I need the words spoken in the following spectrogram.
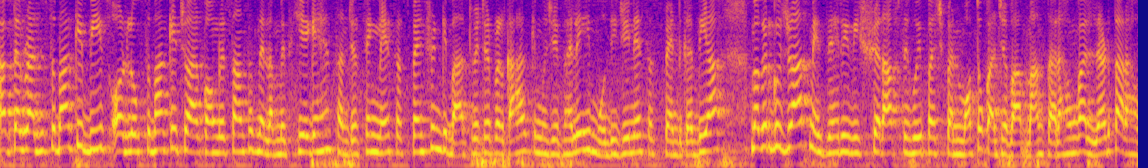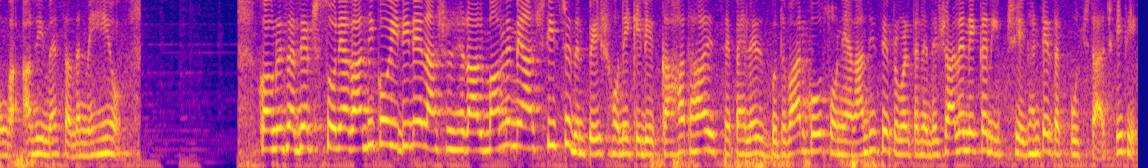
अब तक राज्यसभा के 20 और लोकसभा के चार कांग्रेस सांसद निलंबित किए गए हैं। संजय सिंह ने सस्पेंशन के बाद ट्विटर पर कहा कि मुझे भले ही मोदी जी ने सस्पेंड कर दिया, मगर गुजरात में जहरीली शराब से हुई पचपन मौतों का जवाब माँगता रहूँगा, लड़ता रहूँगा। अभी मैं सदन में ही हूँ। कांग्रेस अध्यक्ष सोनिया गांधी को ईडी ने नेशनल हेराल्ड मामले में आज तीसरे दिन पेश होने के लिए कहा था। इससे पहले बुधवार को सोनिया गांधी से प्रवर्तन निदेशालय ने करीब छह घंटे तक पूछताछ की थी।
